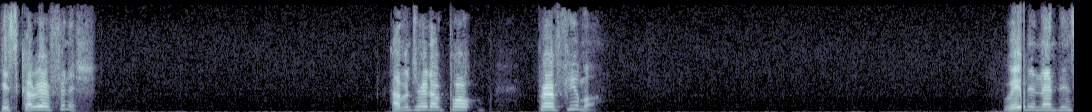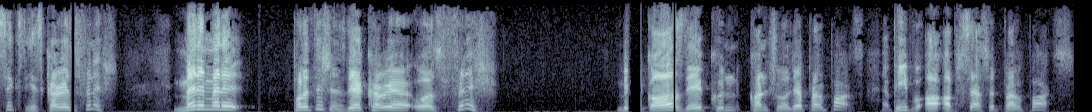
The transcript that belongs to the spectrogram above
His career finished. Haven't you heard of per Profumo? Way in 1960, his career is finished. Many, many politicians, their career was finished because they couldn't control their private parts. And people are obsessed with private parts.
